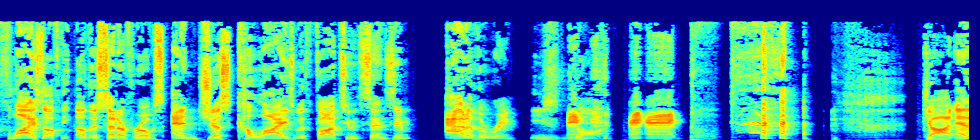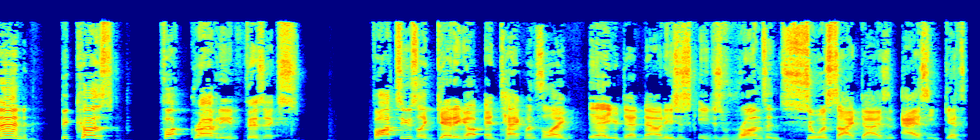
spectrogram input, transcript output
flies off the other set of ropes and just collides with Fatu and sends him out of the ring. He's gone. Eh, eh. God. And then because fuck gravity and physics, Fatu's like getting up and Tankman's like, "Yeah, you're dead now." And he just he just runs and suicide dies him as he gets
